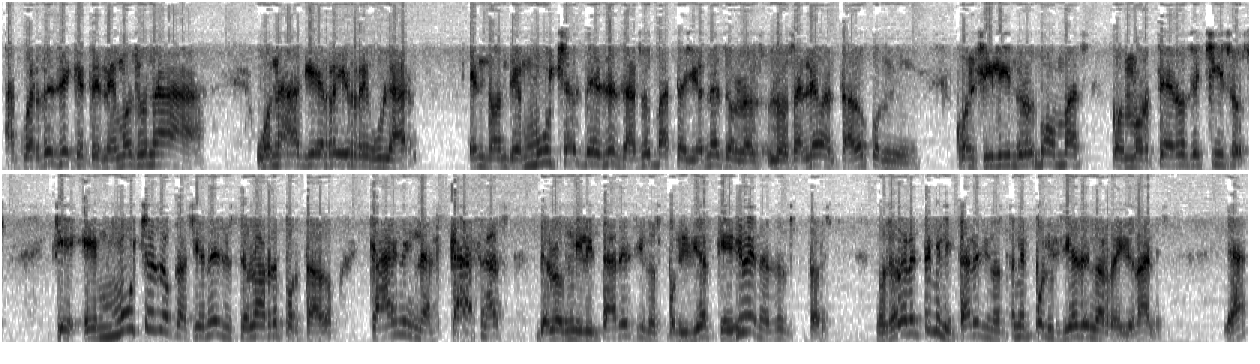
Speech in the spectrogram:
Acuérdese que tenemos una, una guerra irregular en donde muchas veces a esos batallones los, los han levantado con, con cilindros, bombas, con morteros, hechizos, que en muchas ocasiones, usted lo ha reportado, caen en las casas de los militares y los policías que viven en esos sectores. No solamente militares, sino también policías de las regionales. ¿ya?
